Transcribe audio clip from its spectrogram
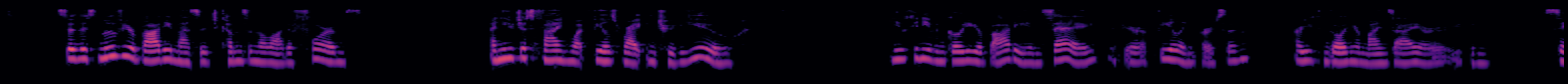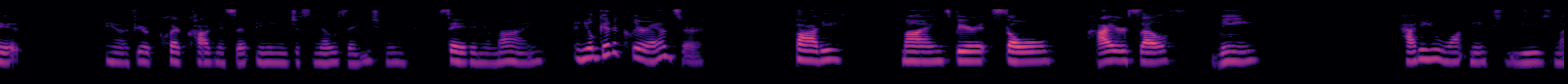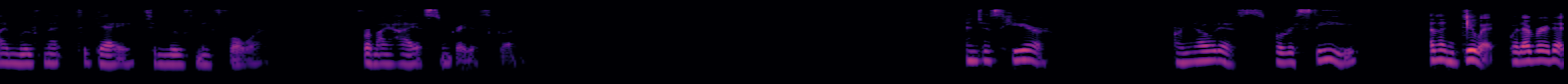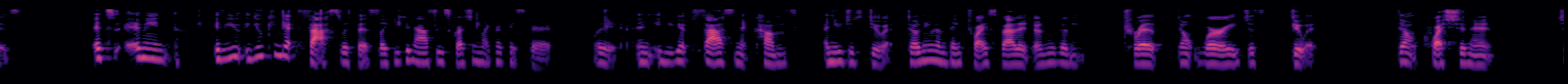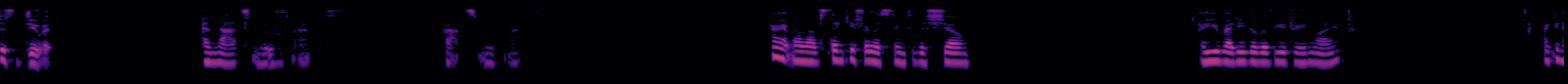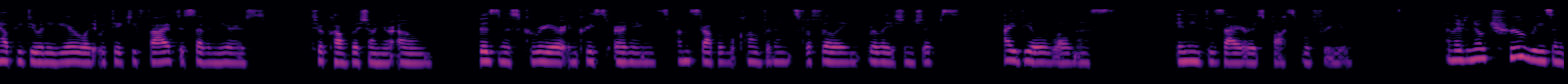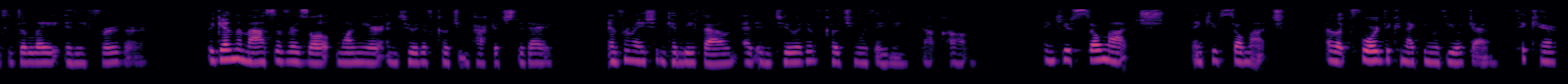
So, this move your body message comes in a lot of forms, and you just find what feels right and true to you. You can even go to your body and say, if you're a feeling person, or you can go in your mind's eye, or you can say it you know, if you're claircognizant, meaning you just know things, you can say it in your mind and you'll get a clear answer. Body, mind, spirit, soul, higher self, me. How do you want me to use my movement today to move me forward for my highest and greatest good? And just hear or notice or receive and then do it, whatever it is. It's, I mean, if you you can get fast with this, like you can ask these questions, like, okay, spirit, what, and, and you get fast, and it comes, and you just do it. Don't even think twice about it. Don't even trip. Don't worry. Just do it. Don't question it. Just do it. And that's movement. That's movement. All right, my loves, thank you for listening to this show. Are you ready to live your dream life? I can help you do in a year what it would take you five to seven years to accomplish on your own business, career, increased earnings, unstoppable confidence, fulfilling relationships, ideal wellness. Any desire is possible for you. And there's no true reason to delay any further. Begin the massive result one year intuitive coaching package today. Information can be found at intuitivecoachingwithamy.com. Thank you so much. Thank you so much. I look forward to connecting with you again. Take care.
